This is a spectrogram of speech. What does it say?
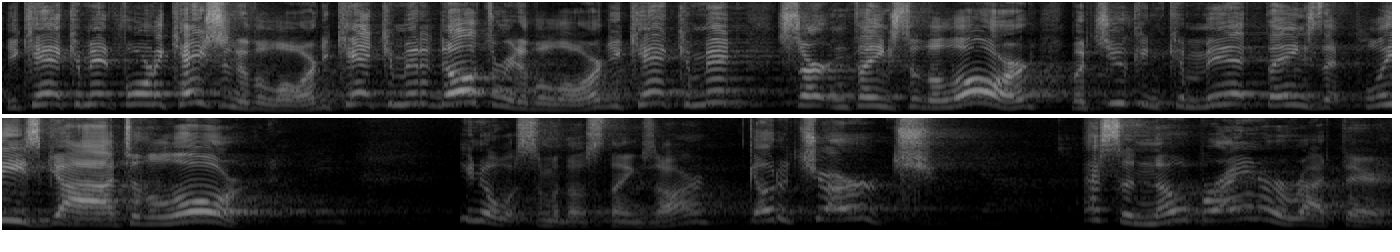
You can't commit fornication to the Lord. You can't commit adultery to the Lord. You can't commit certain things to the Lord, but you can commit things that please God to the Lord. You know what some of those things are. Go to church. That's a no brainer right there.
